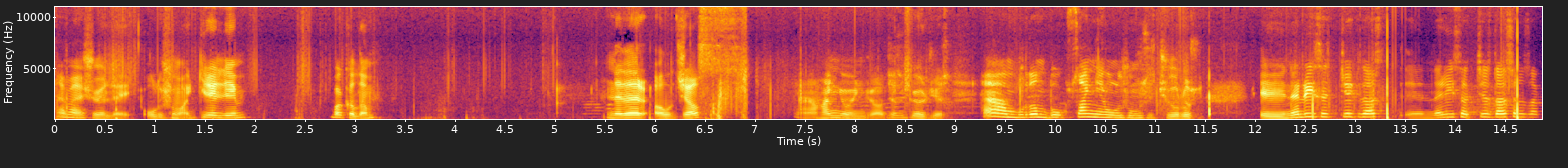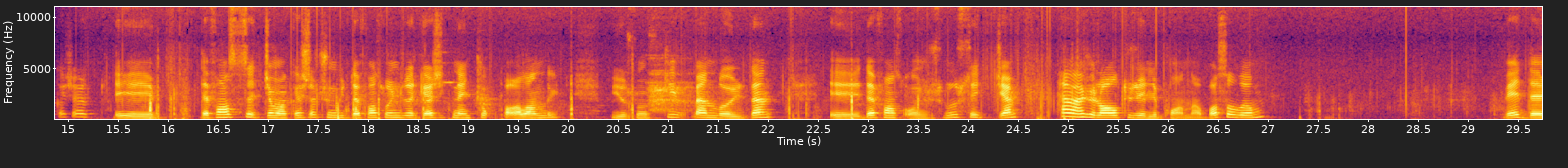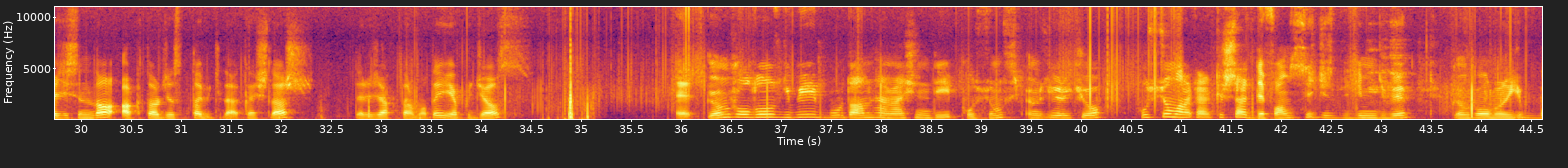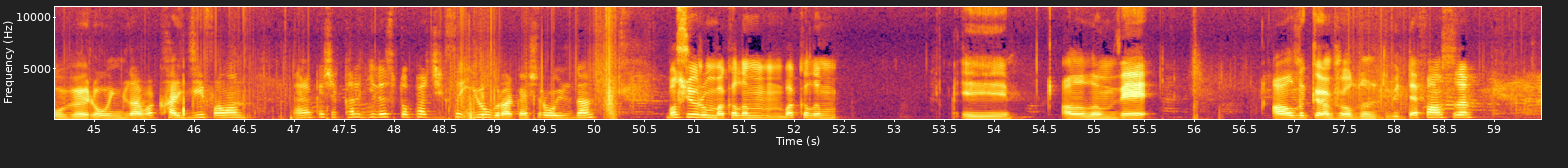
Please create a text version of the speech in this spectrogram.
Hemen şöyle oluşuma girelim. Bakalım. Neler alacağız. Yani hangi oyuncu alacağız göreceğiz. Hemen buradan 90 yeni oluşumu seçiyoruz. E, nereyi seçeceğiz, ders, e, nereyi seçeceğiz derseniz arkadaşlar e, defansı seçeceğim arkadaşlar. Çünkü defans oyuncuları gerçekten çok pahalandı biliyorsunuz ki ben de o yüzden e, defans oyuncusunu seçeceğim. Hemen şöyle 650 puanla basalım. Ve derecesini de aktaracağız tabii ki de arkadaşlar. Derece aktarma da yapacağız. Evet görmüş olduğunuz gibi buradan hemen şimdi pozisyonu seçmemiz gerekiyor. Pozisyon olarak arkadaşlar defans seçeceğiz dediğim gibi. Görmüş olduğunuz gibi bu böyle oyuncular var. Kaleci falan. Yani arkadaşlar kaleciyle stoper çıksa iyi olur arkadaşlar. O yüzden basıyorum bakalım. Bakalım. Ee, alalım ve aldık görmüş olduğunuz gibi defansı.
